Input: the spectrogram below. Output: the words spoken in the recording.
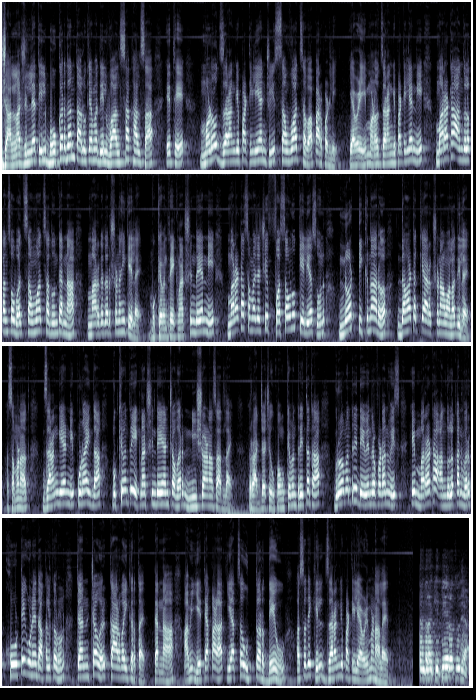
जालना जिल्ह्यातील भोकरदन तालुक्यामधील वालसा खालसा येथे मनोज जरांगे पाटील यांची संवाद सभा पार पडली. यावेळी मनोज जरांगे पाटील यांनी मराठा आंदोलकांसोबत संवाद साधून त्यांना मार्गदर्शनही केलंय. मुख्यमंत्री एकनाथ शिंदे यांनी मराठा समाजाची फसवणूक केली असून न टिकणारं दहा टक्के आरक्षण आम्हाला दिलंय असं म्हणत जरांगे यांनी पुन्हा एकदा मुख्यमंत्री एकनाथ शिंदे यांच्यावर निशाणा साधलाय. राज्याचे उपमुख्यमंत्री तथा गृहमंत्री देवेंद्र फडणवीस हे मराठा आंदोलकांवर खोटे गुन्हे दाखल करून त्यांच्यावर कारवाई करतायत. त्यांना आम्ही येत्या काळात याचं उत्तर देऊ असं देखील जरांगे पाटील यावेळी म्हणाले. आहेत किती रचू द्या.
